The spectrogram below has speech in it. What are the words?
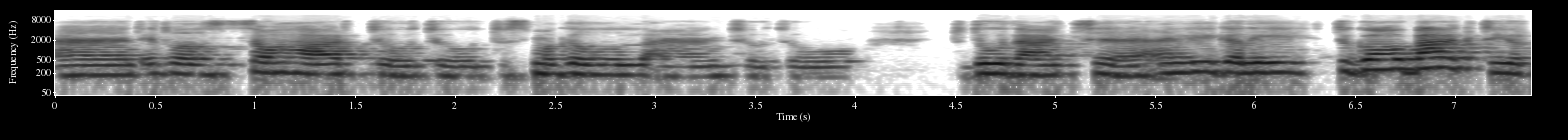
And it was so hard to, to, to smuggle and to, to, to do that uh, and legally to go back to your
